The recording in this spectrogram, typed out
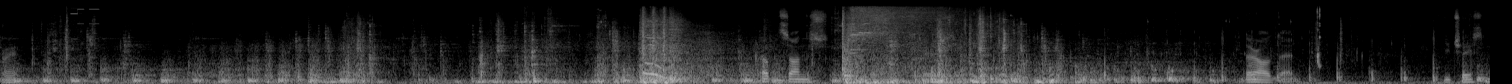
the Right. It's on the stairs. They're all dead. You chasing?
